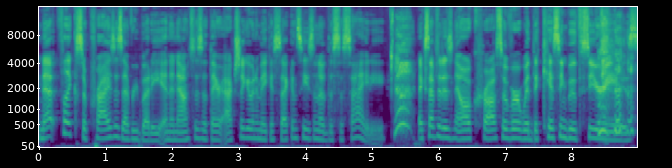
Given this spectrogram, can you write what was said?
Netflix surprises everybody and announces that they are actually going to make a second season of The Society. Except it is now a crossover with the Kissing Booth series.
